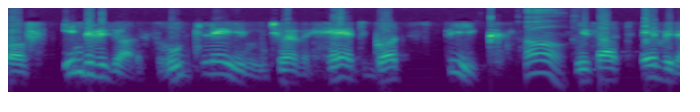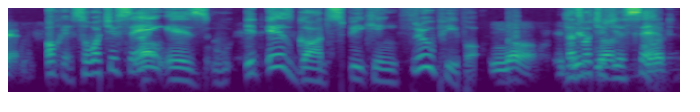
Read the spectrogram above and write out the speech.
of individuals who claim to have heard God speak oh. without evidence. Okay, so what you're saying is it is God speaking through people. No. That's what you just said.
